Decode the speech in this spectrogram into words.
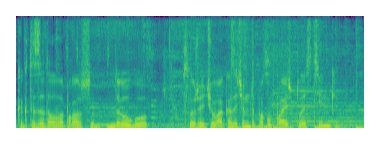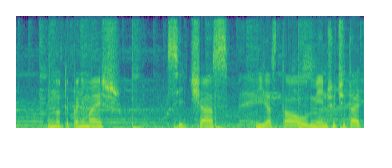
Как-то задал вопрос другу. Слушай, чувак, а зачем ты покупаешь пластинки? Ну, ты понимаешь, сейчас я стал меньше читать,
